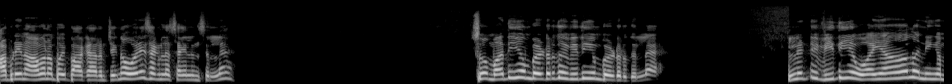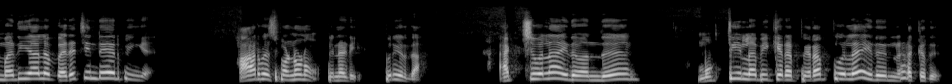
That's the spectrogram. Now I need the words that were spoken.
அப்படின்னு அவனை போய் பார்க்க ஆரம்பிச்சீங்கன்னா ஒரே செகண்ட்ல சைலன்ஸ் இல்ல. சோ மதியம் போயிடுறது விதியும் போயிடுறது இல்ல. இல்லாட்டி விதியை ஓயாம நீங்க மதியால விதைச்சுட்டே இருப்பீங்க. ஹார்வெஸ்ட் பண்ணணும் பின்னாடி. புரியுறதா? ஆக்சுவலா இது வந்து முக்தி லபிக்கிற பிறப்புல இது நடக்குது.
